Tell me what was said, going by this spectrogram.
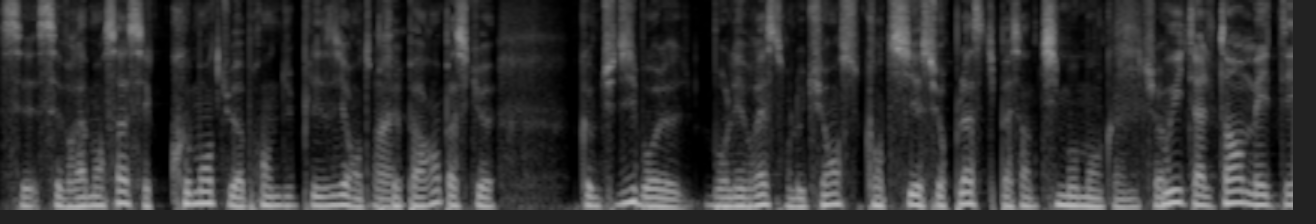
c'est vraiment ça, c'est comment tu vas prendre du plaisir en te Ouais. préparant, parce que, comme tu dis, bon, bon l'Everest, en l'occurrence, quand tu y es sur place, tu passes un petit moment quand même, tu vois. Oui, tu as le temps, mais tu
